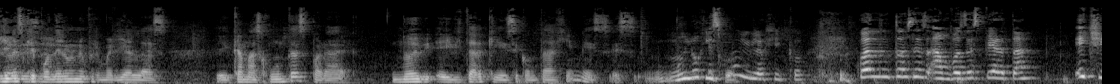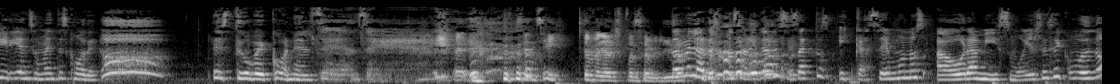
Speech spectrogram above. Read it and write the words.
tienes que poner en una enfermería las eh, camas juntas para no evi- evitar que se contagien. Es, es muy Es lógico. muy lógico. Cuando entonces ambos despiertan y Chiri en su mente es como de ¡Oh! Estuve con el sensei. Eh, Sensei, tome la responsabilidad. Tome la responsabilidad de sus actos y casémonos ahora mismo. Y el sensei como no,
